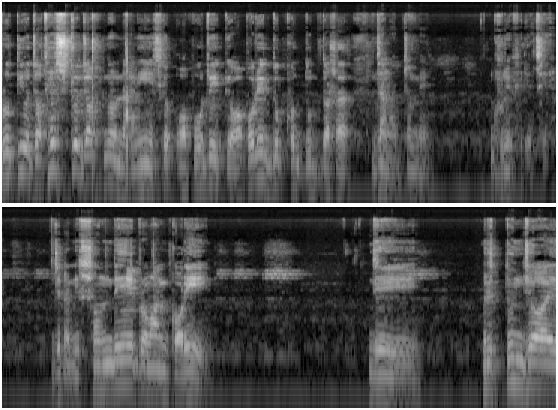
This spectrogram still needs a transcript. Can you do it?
প্রতিও যথেষ্ট যত্ন না নিয়ে সে অপরকে, অপরের দুঃখ, দুর্দশা জানার জন্যে ঘুরে ফিরেছে, যেটা নিঃসন্দেহে প্রমাণ করে যে মৃত্যুঞ্জয়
